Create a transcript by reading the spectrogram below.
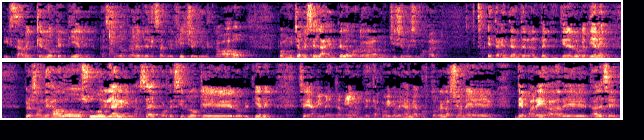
y saben que lo que tiene ha sido a través del sacrificio y el trabajo, pues muchas veces la gente lo valora muchísimo diciendo, joder, esta gente tiene lo que tiene, pero se han dejado sudor y lágrimas, ¿sabes? Por decir lo que, lo que tienen. Sí, a mí me, también, antes de estar con mi pareja, me acostó relaciones de pareja, de tal. Ese,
